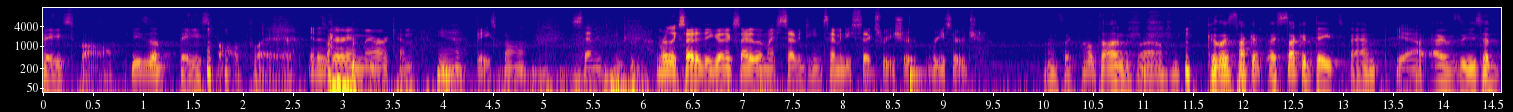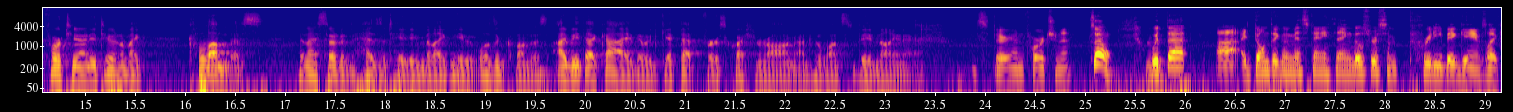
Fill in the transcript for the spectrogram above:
baseball? He's a baseball player. It is very American. yeah, baseball. 17. I'm really excited that you got excited about my 1776 research. research. I was like, well done. Well, because I suck at I suck at dates, man. Yeah. I, I was. You said 1492, and I'm like Columbus. Then I started hesitating, but like maybe it wasn't Columbus. I'd be that guy that would get that first question wrong on Who Wants to Be a Millionaire. It's very unfortunate. So, with that, uh, I don't think we missed anything. Those were some pretty big games. Like,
